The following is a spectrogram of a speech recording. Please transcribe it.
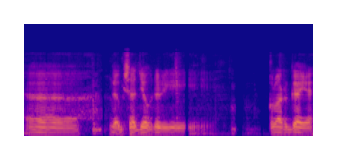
uh, nggak bisa jauh dari keluarga ya.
